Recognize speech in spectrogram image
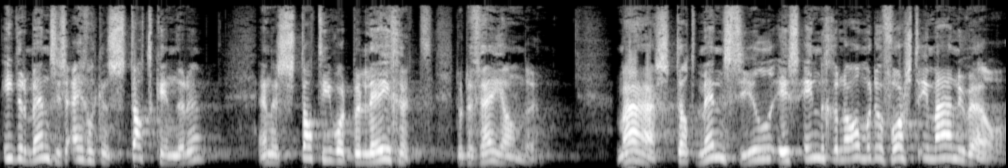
Ieder mens is eigenlijk een stad, kinderen. En een stad die wordt belegerd door de vijanden. Maar stad Mensiel is ingenomen door vorst Immanuel.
